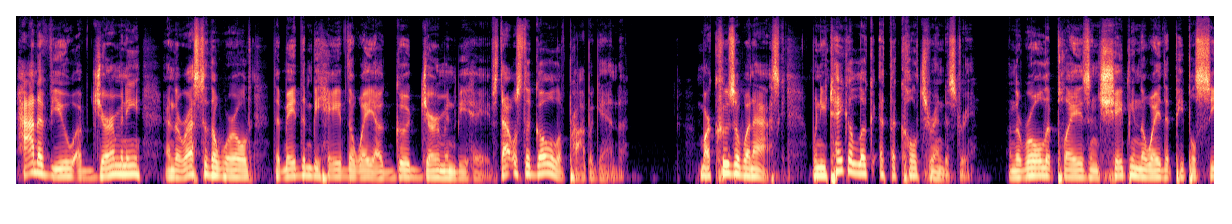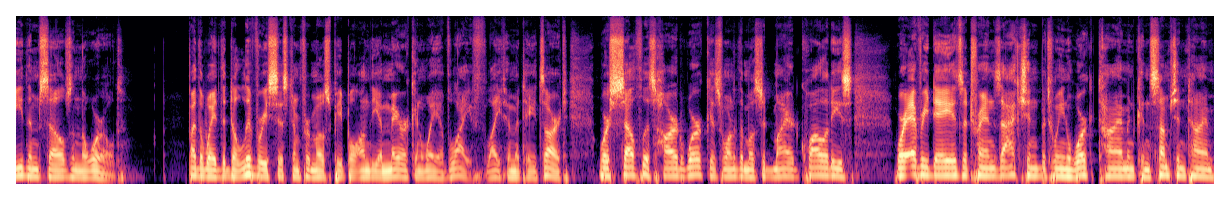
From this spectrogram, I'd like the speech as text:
had a view of Germany and the rest of the world that made them behave the way a good German behaves. That was the goal of propaganda. Marcuse would ask when you take a look at the culture industry and the role it plays in shaping the way that people see themselves in the world, by the way, the delivery system for most people on the American way of life, life imitates art, where selfless hard work is one of the most admired qualities, where every day is a transaction between work time and consumption time,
